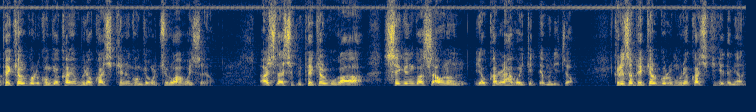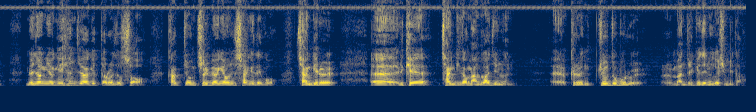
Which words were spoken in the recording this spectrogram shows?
백혈구를 공격하여 무력화시키는 공격을 주로 하고 있어요. 아시다시피 백혈구가 세균과 싸우는 역할을 하고 있기 때문이죠. 그래서 백혈구를 무력화시키게 되면 면역력이 현저하게 떨어져서 각종 질병의 온상이 되고 장기를 이렇게 장기가 망가지는 그런 교두부를 만들게 되는 것입니다.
